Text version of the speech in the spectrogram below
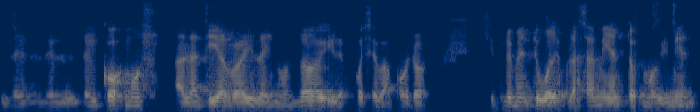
del, cosmos a la tierra y la inundó y después se evaporó. Simplemente hubo desplazamientos, movimiento.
